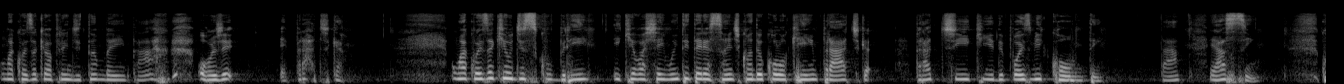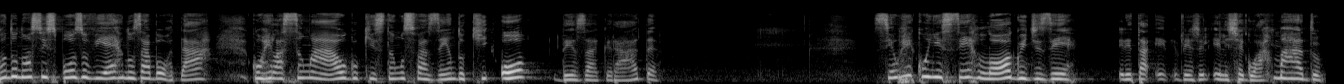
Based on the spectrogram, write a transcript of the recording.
uma coisa que eu aprendi também, tá? Hoje é prática. uma coisa que eu descobri e que eu achei muito interessante quando eu coloquei em prática, pratique e depois me contem, tá? É assim. Quando o nosso esposo vier nos abordar com relação a algo que estamos fazendo que o desagrada, se eu reconhecer logo e dizer, ele tá, veja, ele chegou armado,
